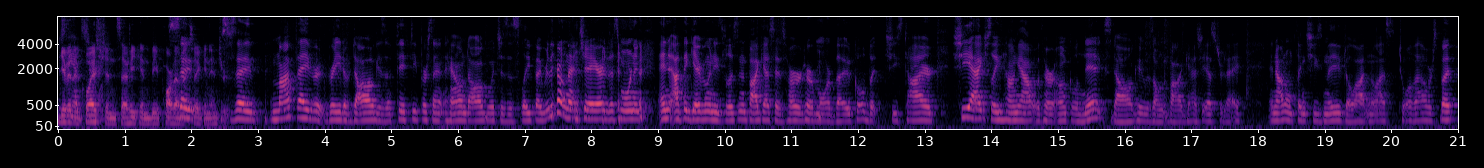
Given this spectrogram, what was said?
given a answer it. question so he can be part of it, so he can interest. So my favorite breed of dog is a fifty percent hound dog, which is asleep over there on that chair this morning. and I think everyone who's listening to the podcast has heard her more vocal, but she's tired. She actually hung out with her uncle Nick's dog, who was on the podcast yesterday, and I don't think she's moved a lot in the last twelve hours, but.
